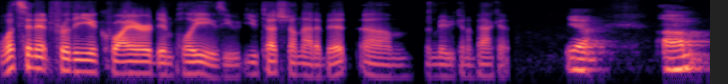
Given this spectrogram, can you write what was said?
What's in it for the acquired employees? You you touched on that a bit, um, but maybe you can unpack it. Yeah. Um,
